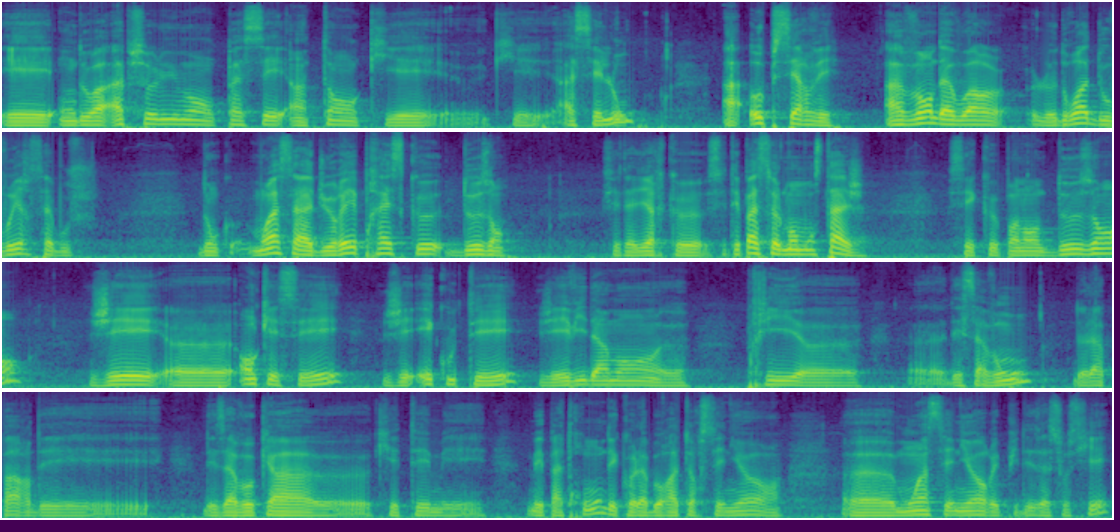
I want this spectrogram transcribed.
Et on doit absolument passer un temps qui est, qui est assez long à observer avant d'avoir le droit d'ouvrir sa bouche. Donc moi, ça a duré presque deux ans. C'est-à-dire que ce n'était pas seulement mon stage, c'est que pendant deux ans, j'ai euh, encaissé, j'ai écouté, j'ai évidemment euh, pris euh, des savons de la part des, avocats qui étaient mes, mes, patrons, des collaborateurs seniors, moins seniors et puis des associés.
